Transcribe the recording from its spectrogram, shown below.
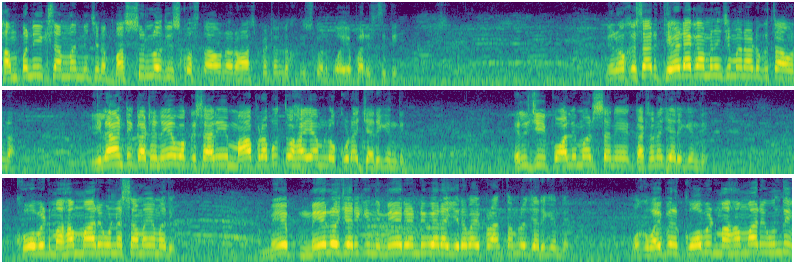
కంపెనీకి సంబంధించిన బస్సుల్లో తీసుకొస్తా ఉన్నారు హాస్పిటల్లోకి తీసుకొని పోయే పరిస్థితి. నేను ఒకసారి తేడా గమనించమని అడుగుతా ఉన్నా. ఇలాంటి ఘటనే ఒకసారి మా ప్రభుత్వ హయాంలో కూడా జరిగింది. ఎల్జీ పాలిమర్స్ అనే ఘటన జరిగింది. కోవిడ్ మహమ్మారి ఉన్న సమయం అది. మే మేలో జరిగింది మే రెండు వేల ఇరవై ప్రాంతంలో జరిగింది. ఒకవైపున కోవిడ్ మహమ్మారి ఉంది.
